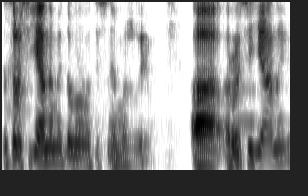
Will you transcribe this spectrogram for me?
з росіянами домовитись неможливо. А росіяни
